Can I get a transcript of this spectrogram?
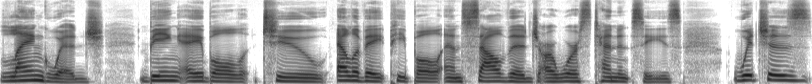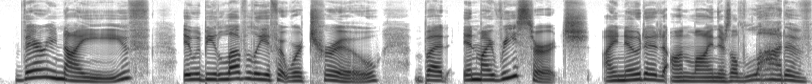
language being able to elevate people and salvage our worst tendencies which is very naive. It would be lovely if it were true. But in my research, I noted online there's a lot of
